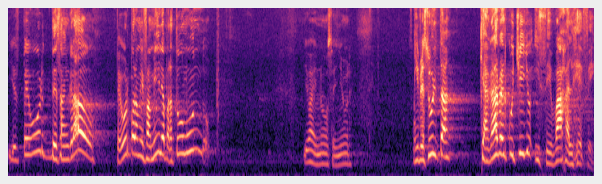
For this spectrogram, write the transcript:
Y es peor, desangrado, peor para mi familia, para todo el mundo. Y yo, ay no, Señor. Y resulta que agarra el cuchillo y se baja el jefe.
